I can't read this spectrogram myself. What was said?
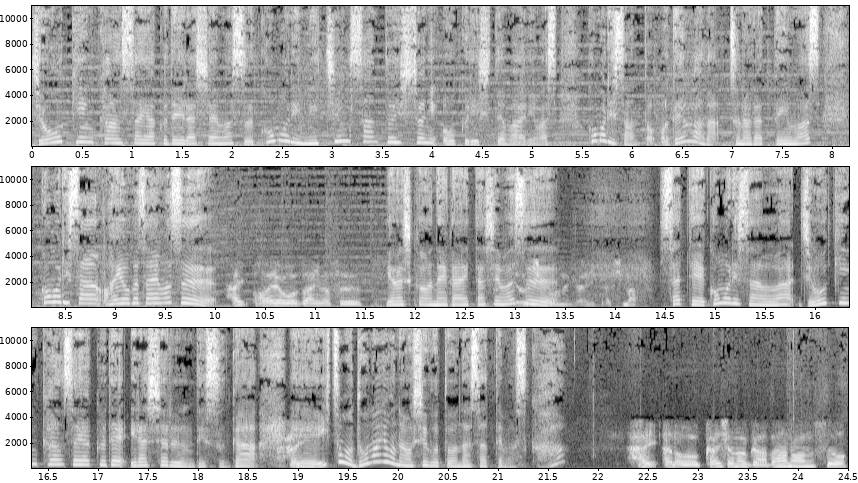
常勤監査役でいらっしゃいます小森道夫さんと一緒にお送りしてまいります。小森さんとお電話がつながっています。小森さんおはようございます。はいおはようございます。よろしくお願いいたします。よろしくお願いいたします。さて小森さんは常勤監査役でいらっしゃるんですが、はい。えー、いつもどのようなお仕事をなさってますか？はいあの会社のガバナンスを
